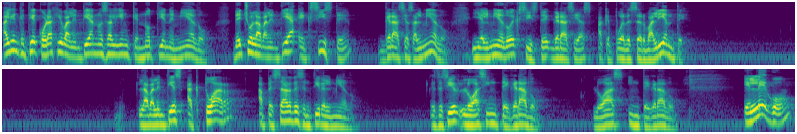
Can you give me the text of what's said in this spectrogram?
Alguien que tiene coraje y valentía no es alguien que no tiene miedo. De hecho, la valentía existe gracias al miedo. Y el miedo existe gracias a que puedes ser valiente. La valentía es actuar a pesar de sentir el miedo. Es decir, lo has integrado. Lo has integrado. El ego,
